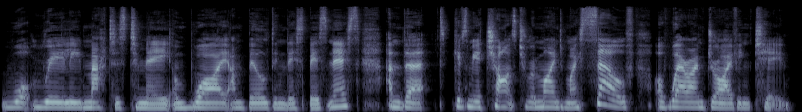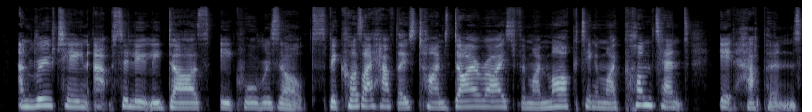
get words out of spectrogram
what really matters to me and why I'm building this business. And that gives me a chance to remind myself of where I'm driving to. And routine absolutely does equal results. Because I have those times diarized for my marketing and my content, it happens.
